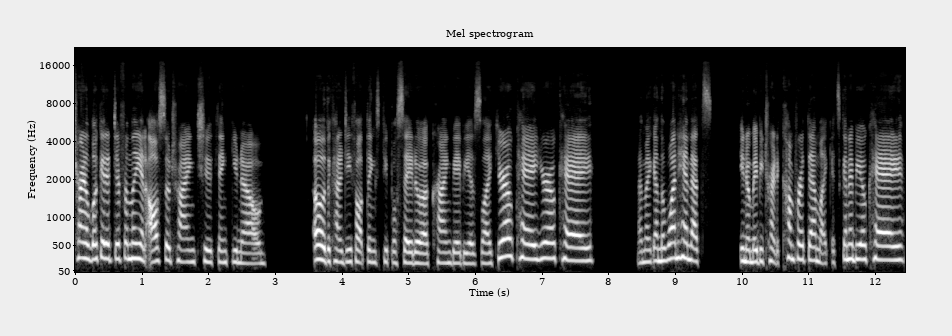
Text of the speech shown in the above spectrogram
trying to look at it differently and also trying to think, you know, oh, the kind of default things people say to a crying baby is like, you're okay, you're okay. I'm like, on the one hand, that's, you know, maybe trying to comfort them, like, it's going to be okay.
